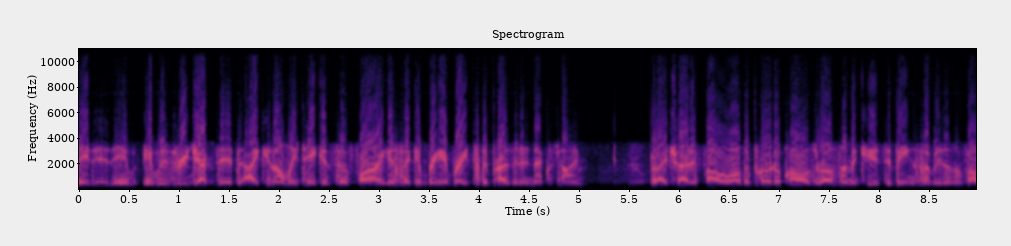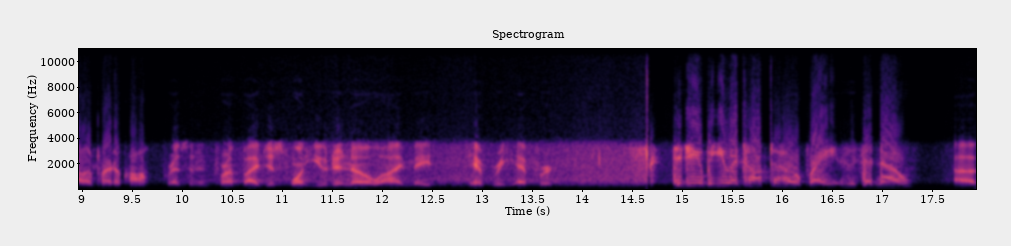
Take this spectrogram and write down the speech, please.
they, it, it was rejected. I can only take it so far. I guess I can bring it right to the president next time. But I try to follow all the protocols, or else I'm accused of being somebody who doesn't follow protocol. President Trump, I just want you to know I made every effort. Did you? But you had talked to Hope, right? Who said no? Uh,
